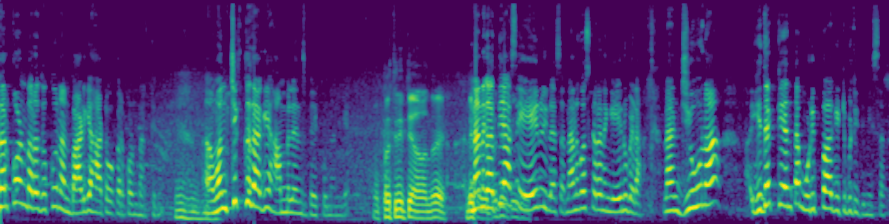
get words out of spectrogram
ಕರ್ಕೊಂಡು ಬರೋದಕ್ಕೂ ನಾನು ಬಾಡಿಗೆ ಆಟೋ ಕರ್ಕೊಂಡು ಬರ್ತೀನಿ. ಒಂದು ಚಿಕ್ಕದಾಗಿ ಆಂಬ್ಯುಲೆನ್ಸ್ ಬೇಕು ನನಗೆ. ಪ್ರತಿನಿತ್ಯ ಅಂದರೆ ನನಗೆ ಅತಿ ಆಸೆ ಏನೂ ಇಲ್ಲ ಸರ್. ನನಗೋಸ್ಕರ ನನಗೆ ಏನು ಬೇಡ. ನಾನು ಜೀವನ ಇದಕ್ಕೆ ಅಂತ ಮುಡಿಪಾಗಿ ಇಟ್ಬಿಟ್ಟಿದ್ದೀನಿ ಸರ್.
